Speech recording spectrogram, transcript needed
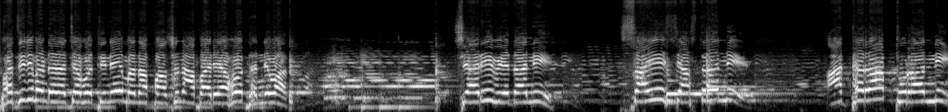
भजनी मंडळाच्या वतीने मनापासून आभारी आहोत. धन्यवाद. चारी वेदांनी साई शास्त्रांनी अठरा पुरांनी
